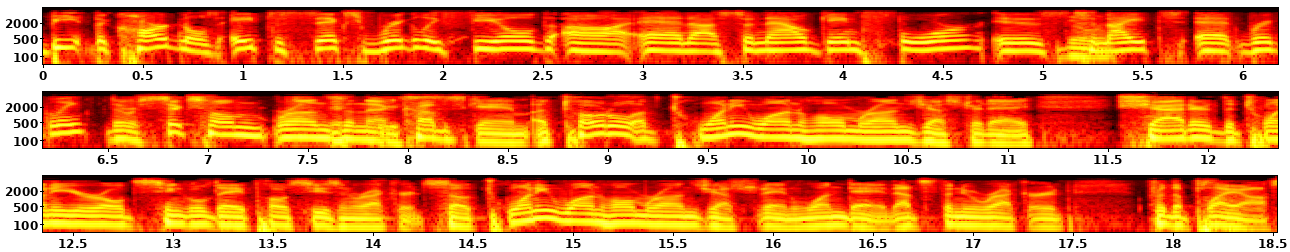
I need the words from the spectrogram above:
beat the Cardinals eight to six, Wrigley Field, uh, and uh, so now Game Four is There were- tonight at Wrigley. There were six home runs in that Cubs game. A total of 21 home runs yesterday shattered the 20 year old single day postseason record. So 21 home runs yesterday in one day. That's the new record for the playoffs.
